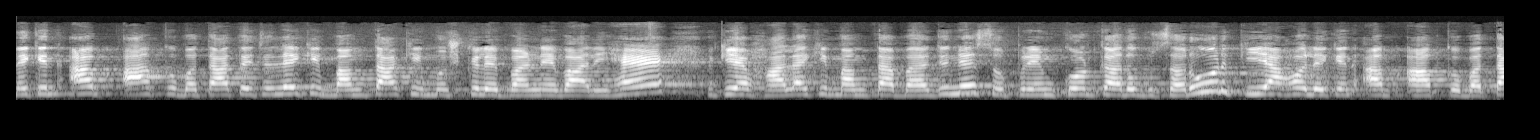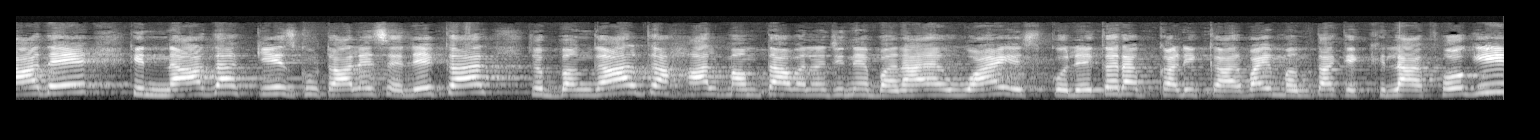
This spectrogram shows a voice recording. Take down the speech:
लेकिन अब आपको बताते चले कि ममता की मुश्किलें बढ़ने वाली है क्योंकि अब हालाँकि ममता बनर्जी ने सुप्रीम कोर्ट का रुख ज़रूर किया हो, लेकिन अब आपको बता दें कि नादा केस घोटाले से लेकर जो बंगाल का हाल ममता बनर्जी ने बनाया हुआ है, इसको लेकर अब कड़ी कार्रवाई ममता के खिलाफ होगी।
